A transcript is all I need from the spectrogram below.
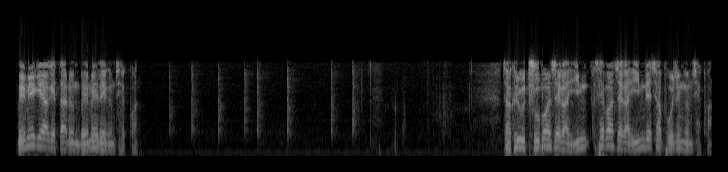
매매 계약에 따른 매매 대금 채권. 자, 그리고 두 번째가 임, 세 번째가 임대차 보증금 채권.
